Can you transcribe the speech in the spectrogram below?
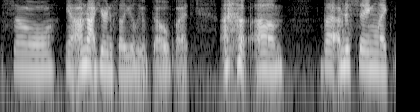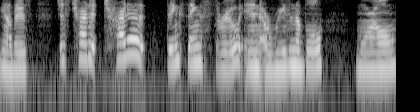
so yeah, I'm not here to sell you lube though, but um, but I'm just saying like you know there's just try to try to think things through in a reasonable, moral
